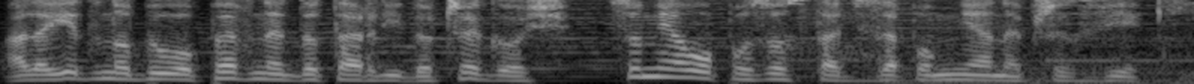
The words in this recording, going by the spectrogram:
ale jedno było pewne dotarli do czegoś, co miało pozostać zapomniane przez wieki.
